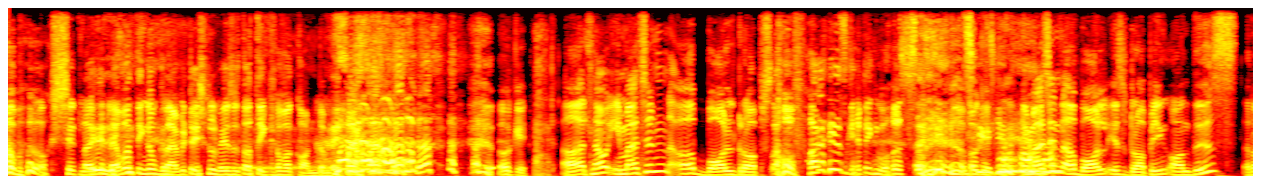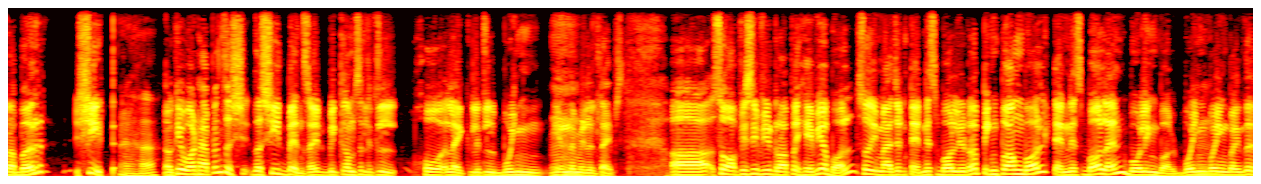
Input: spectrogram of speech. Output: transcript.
oh shit, I can never think of gravitational waves without thinking of a condom. okay, uh, now imagine a ball drops. Oh, fire is getting worse. okay, imagine a ball is dropping on this rubber sheet. Uh-huh. Okay, what happens? The, she- the sheet bends, right? It becomes a little hole, like little boing in Hmm. the middle types. Uh, so obviously, if you drop a heavier ball, so imagine tennis ball, you drop ping pong ball, tennis ball, and bowling ball. Boing, Hmm. boing, boing. The,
